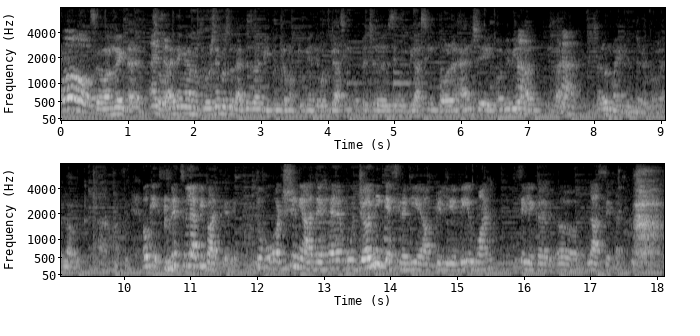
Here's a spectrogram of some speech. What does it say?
oh So I'm like that. So अच्छा. I think I'm approachable. So that is why people come up to me and they would be asking for pictures. They would be asking for a handshake or maybe a हाँ. hug. in fact. हाँ. So I don't mind doing that at all. I love it. Okay Splitsvilla की बात करें तो वो ऑडिशन याद है वो जर्नी कैसी रही है आपके लिए डे वन से लेकर लास्ट डे तक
